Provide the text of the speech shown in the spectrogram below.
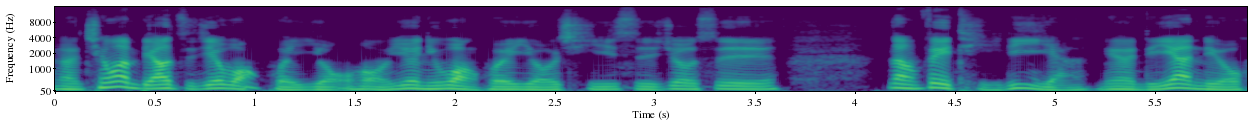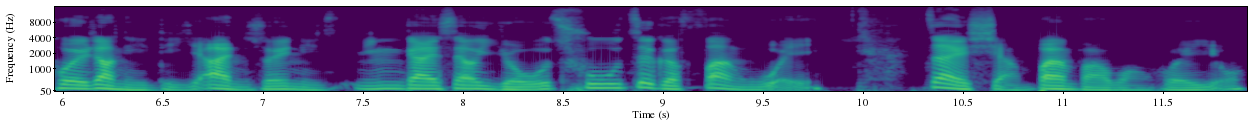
那千万不要直接往回游吼，因为你往回游其实就是浪费体力呀。你的离岸流会让你离岸，所以你应该是要游出这个范围，再想办法往回游。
